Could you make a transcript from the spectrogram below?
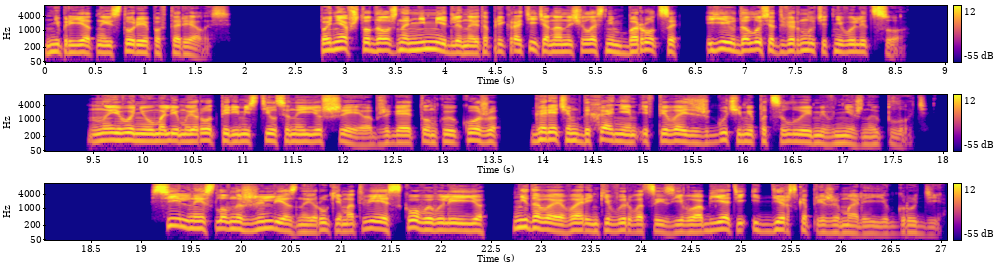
Неприятная история повторялась. Поняв, что должна немедленно это прекратить, она начала с ним бороться, и ей удалось отвернуть от него лицо. Но его неумолимый рот переместился на ее шею, обжигая тонкую кожу горячим дыханием и впиваясь жгучими поцелуями в нежную плоть. Сильные, словно железные руки Матвея сковывали ее, не давая Вареньке вырваться из его объятий и дерзко прижимали ее к груди.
